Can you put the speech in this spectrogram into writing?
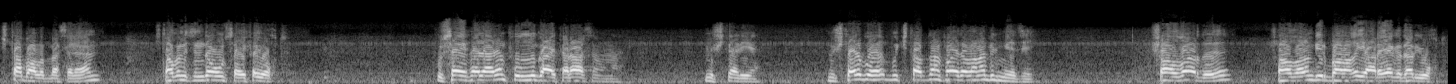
Kitab alıb məsələn, kitabın içində 10 səhifə yoxdur. Bu səhifələrin pulunu qaytararsan ona, müştəriyə. Müştəri bu, bu kitabdan faydalana bilməyəcək. Şalvardır, şalvarın bir balağı yarıya qədər yoxdur.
